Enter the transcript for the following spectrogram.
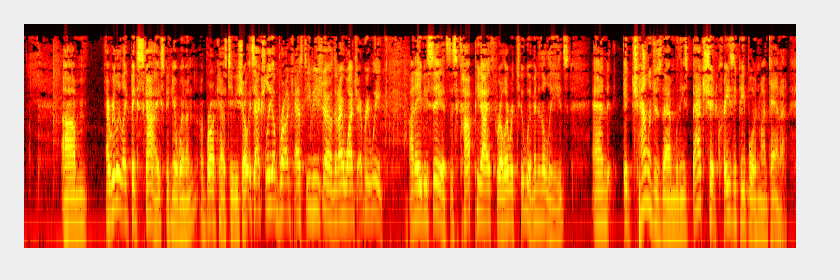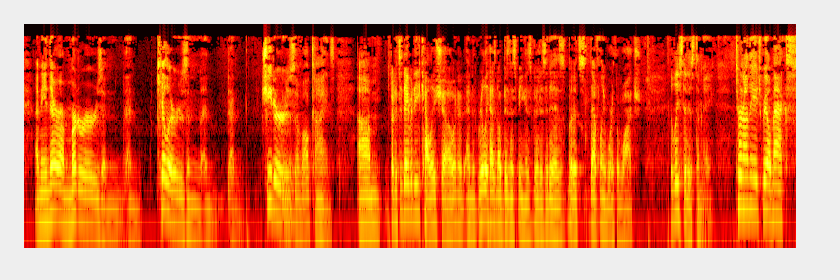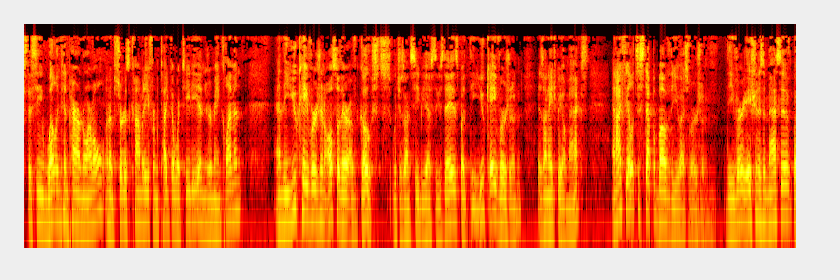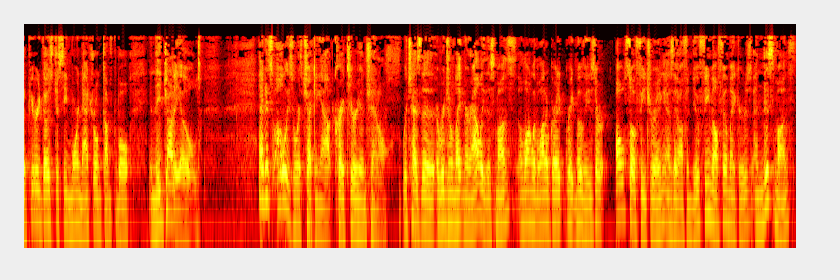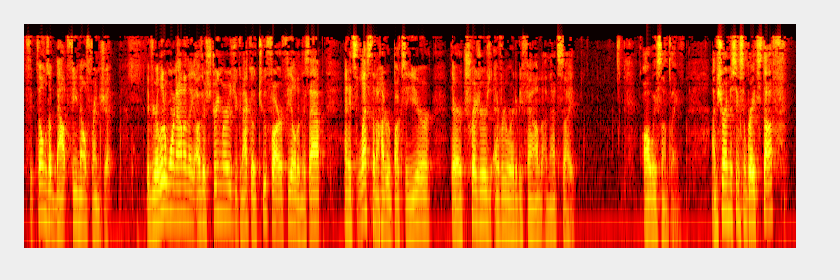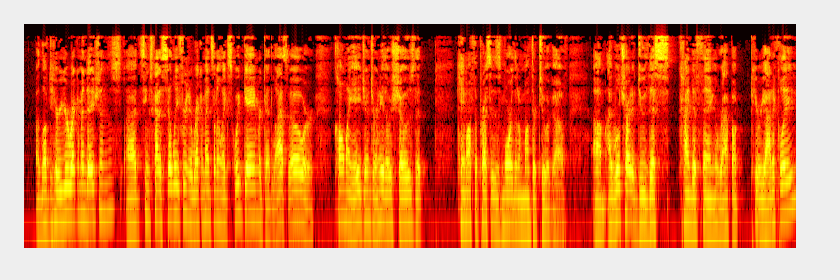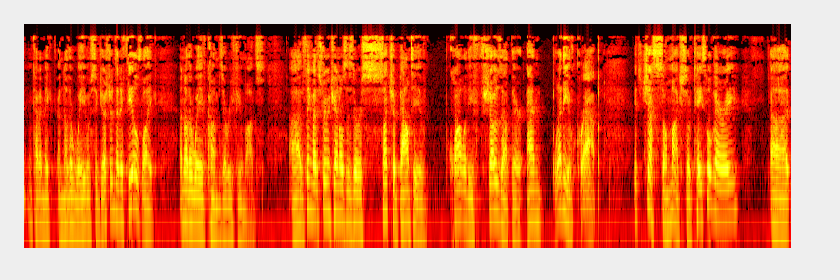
Um, I really like Big Sky, speaking of women, a broadcast TV show. It's actually a broadcast TV show that I watch every week on ABC. It's this cop PI thriller with two women in the leads and it challenges them with these batshit crazy people in Montana. I mean, there are murderers and, and killers and, and, and cheaters of all kinds. Um, but it's a David E. Kelley show and it, and it really has no business being as good as it is, but it's definitely worth a watch. At least it is to me. Turn on the HBO Max to see Wellington Paranormal, an absurdist comedy from Taika Waititi and Jemaine Clement. And the UK version also there of Ghosts, which is on CBS these days, but the UK version is on HBO Max. And I feel it's a step above the US version. The variation isn't massive, but period ghosts just seem more natural and comfortable in the jolly old. And it's always worth checking out Criterion Channel, which has the original Nightmare Alley this month, along with a lot of great, great movies. They're also featuring, as they often do, female filmmakers, and this month, f- films about female friendship. If you're a little worn out on the other streamers, you cannot go too far afield on this app, and it's less than a hundred bucks a year. There are treasures everywhere to be found on that site. Always something. I'm sure I'm missing some great stuff. I'd love to hear your recommendations. Uh, it seems kind of silly for me to recommend something like Squid Game or Ted Lasso or Call My Agent or any of those shows that came off the presses more than a month or two ago. Um, I will try to do this kind of thing, wrap up periodically and kind of make another wave of suggestions. And it feels like another wave comes every few months. Uh, the thing about the streaming channels is there is such a bounty of quality shows out there and plenty of crap. It's just so much. So taste will vary. Uh,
